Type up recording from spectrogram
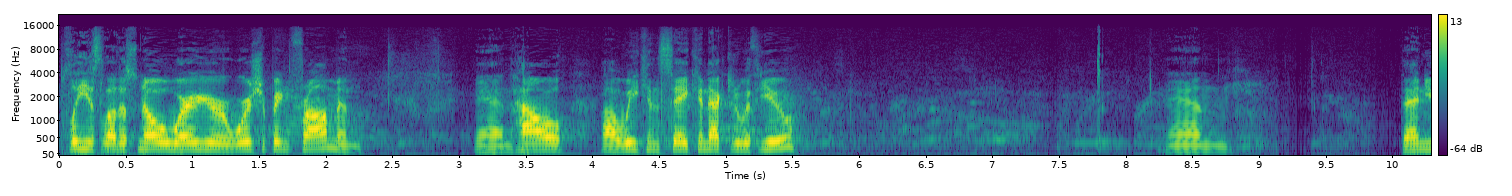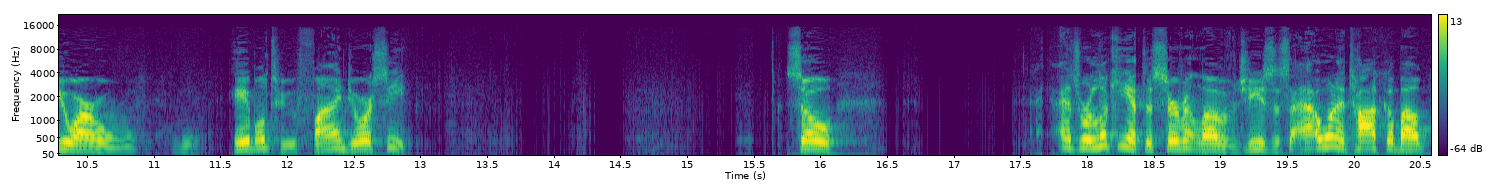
Please let us know where you're worshiping from and and how uh, we can stay connected with you. And then you are able to find your seat. So, as we're looking at the servant love of Jesus, I want to talk about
